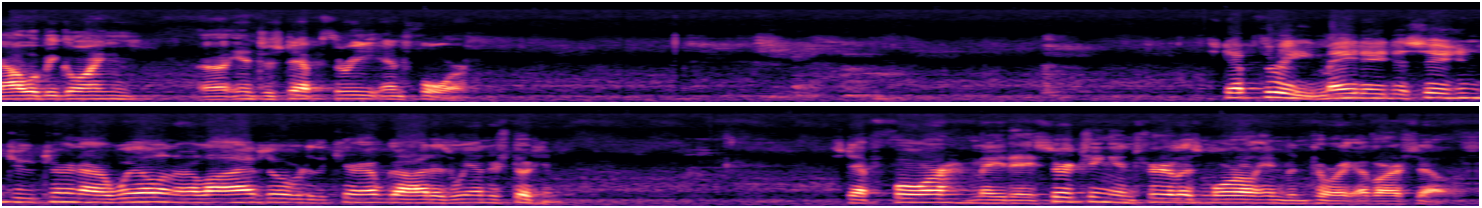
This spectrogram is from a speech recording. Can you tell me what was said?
Now we'll be going uh, into step three and four. Step three made a decision to turn our will and our lives over to the care of God as we understood Him. Step four made a searching and fearless moral inventory of ourselves.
